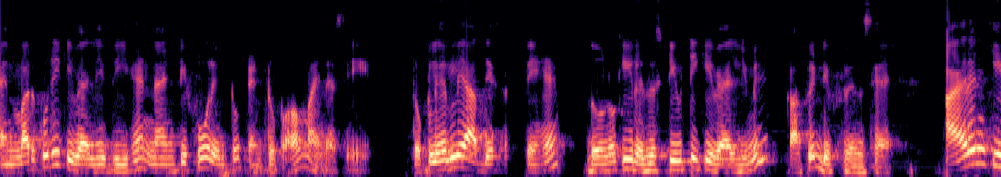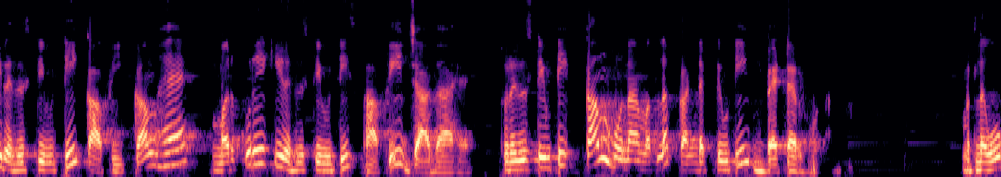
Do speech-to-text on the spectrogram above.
and mercury की वैल्यू दी है 94 four into ten to power minus eight तो क्लियरली आप देख सकते हैं, दोनों की रेजिस्टिविटी की वैल्यू में काफ़ी डिफरेंस है। आयरन की रेजिस्टिविटी काफ़ी कम है मरकुरी की रेजिस्टिविटी काफ़ी ज़्यादा है। तो रेजिस्टिविटी कम होना मतलब कंडक्टिविटी बेटर होना। मतलब वो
